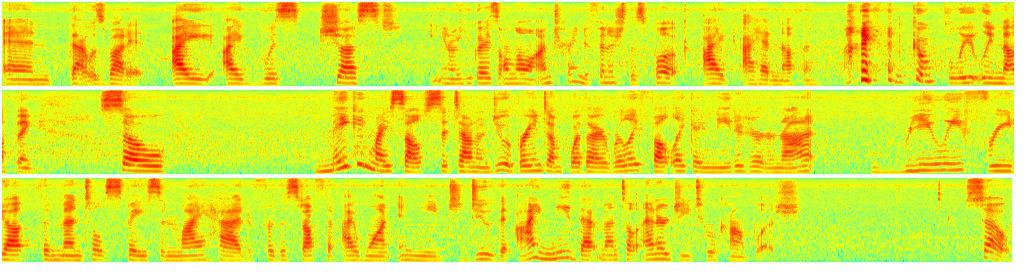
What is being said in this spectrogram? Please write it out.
and that was about it. I, I was just, you know, you guys all know I'm trying to finish this book. I, I had nothing. I had completely nothing. So, making myself sit down and do a brain dump, whether I really felt like I needed it or not, really freed up the mental space in my head for the stuff that I want and need to do, that I need that mental energy to accomplish. So,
